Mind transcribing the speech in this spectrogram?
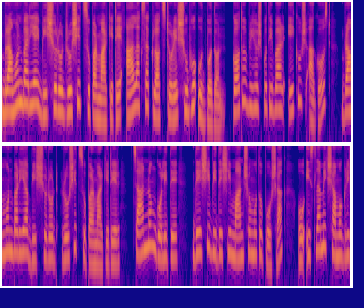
ব্রাহ্মণবাড়িয়ায় বিশ্ব রোড রশিদ সুপারমার্কেটে আল আকসা ক্লথ স্টোরের শুভ উদ্বোধন। গত বৃহস্পতিবার একুশ আগস্ট ব্রাহ্মণবাড়িয়া বিশ্ব রোড রশিদ সুপারমার্কেটের চার নং গলিতে দেশি বিদেশি মানসম্মত পোশাক ও ইসলামিক সামগ্রী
